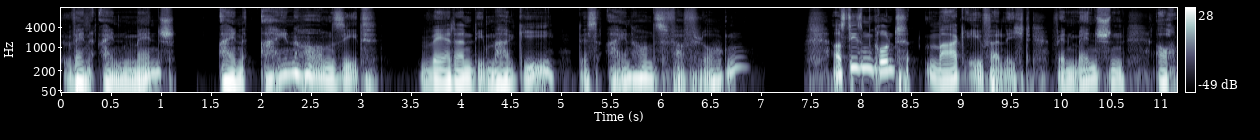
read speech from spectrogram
wenn ein Mensch ein Einhorn sieht, wäre dann die Magie des Einhorns verflogen? Aus diesem Grund mag Eva nicht, wenn Menschen, auch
